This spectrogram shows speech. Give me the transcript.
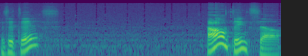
Is it this? I don't think so.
